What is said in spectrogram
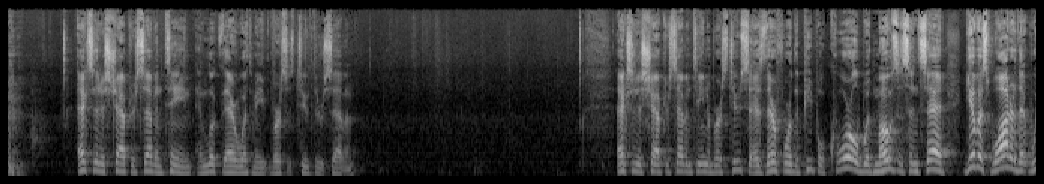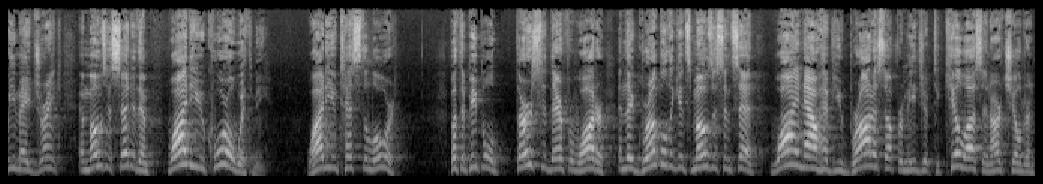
Exodus chapter 17, and look there with me, verses 2 through 7. Exodus chapter 17 and verse 2 says, Therefore the people quarreled with Moses and said, Give us water that we may drink. And Moses said to them, Why do you quarrel with me? Why do you test the Lord? But the people thirsted there for water, and they grumbled against Moses and said, Why now have you brought us up from Egypt to kill us and our children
